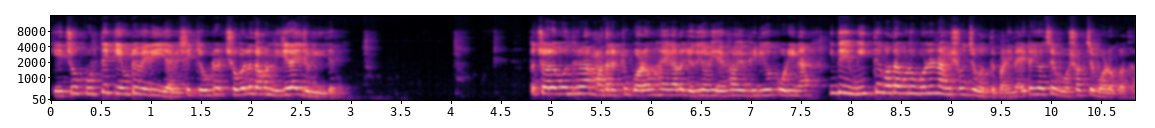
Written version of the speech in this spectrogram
কেঁচো খুঁড়তে কেউটে বেরিয়ে যাবে, সে কেউটের ছোবেলে তখন নিজেরাই জড়িয়ে যাবে। তো চলো বন্ধুরা, মাথাটা একটু গরম হয়ে গেল, যদিও আমি এভাবে ভিডিও করি না। কিন্তু এই মিথ্যে কথাগুলো বলে না আমি সহ্য করতে পারি না। এটাই হচ্ছে সবচেয়ে বড় কথা।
